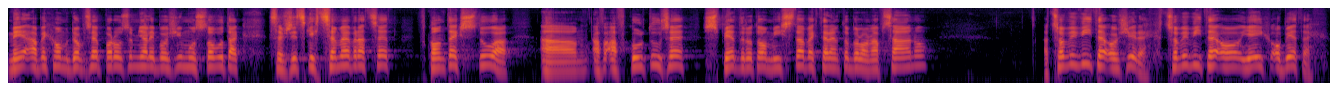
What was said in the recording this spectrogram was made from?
my, abychom dobře porozuměli božímu slovu, tak se vždycky chceme vracet v kontextu a, a, a v kultuře zpět do toho místa, ve kterém to bylo napsáno. A co vy víte o židech? Co vy víte o jejich obětech?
